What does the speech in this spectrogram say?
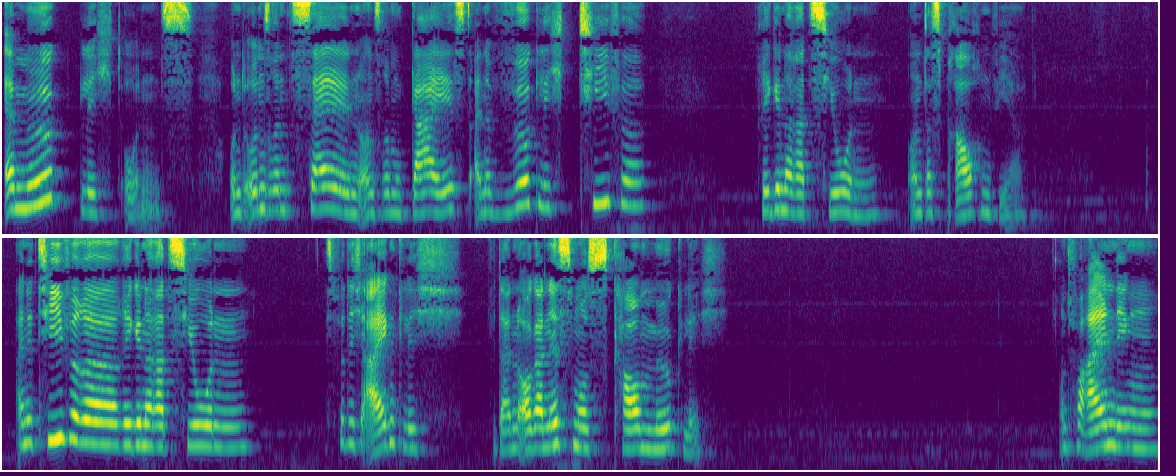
ermöglicht uns und unseren Zellen, unserem Geist eine wirklich tiefe Regeneration. Und das brauchen wir. Eine tiefere Regeneration ist für dich eigentlich, für deinen Organismus kaum möglich. Und vor allen Dingen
